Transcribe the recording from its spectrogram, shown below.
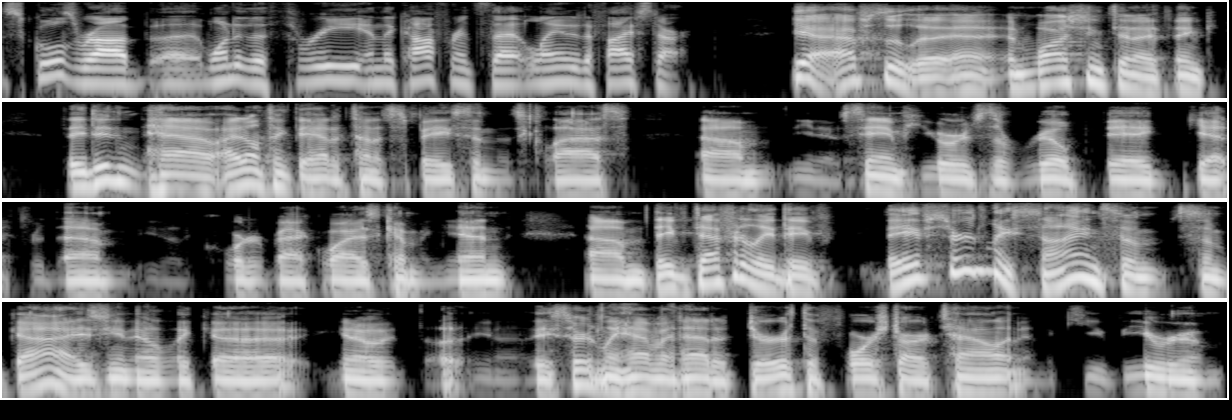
schools, Rob, uh, one of the three in the conference that landed a five star. Yeah, absolutely. And, and Washington, I think they didn't have. I don't think they had a ton of space in this class. Um, you know, Sam Huard's the real big get for them. You know, quarterback wise coming in. Um, they've definitely they've they've certainly signed some some guys. You know, like uh, you know, uh, you know, they certainly haven't had a dearth of four star talent in the QB room.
